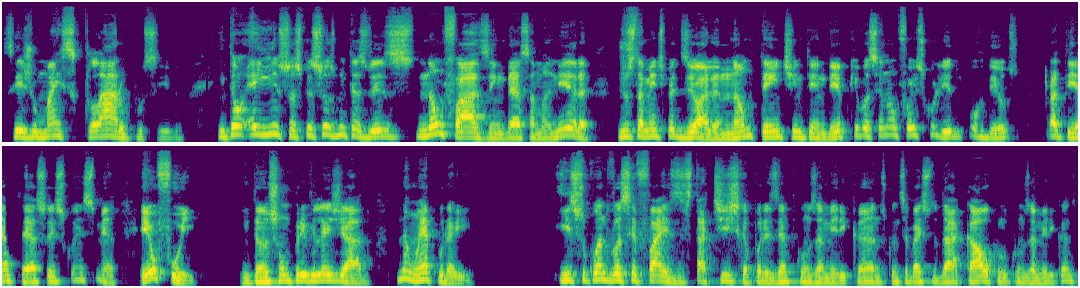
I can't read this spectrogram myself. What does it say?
Seja o mais claro possível. Então é isso, as pessoas muitas vezes não fazem dessa maneira justamente para dizer, olha, não tente entender porque você não foi escolhido por Deus para ter acesso a esse conhecimento. Eu fui, então eu sou um privilegiado. Não é por aí. Isso quando você faz estatística, por exemplo, com os americanos, quando você vai estudar cálculo com os americanos,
